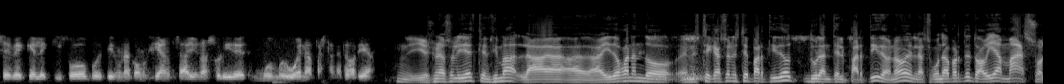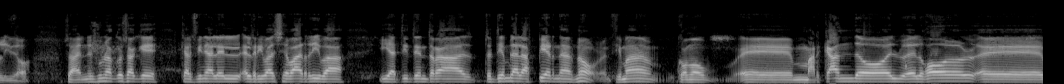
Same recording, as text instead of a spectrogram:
se ve que el equipo pues tiene una confianza y una solidez muy, muy buena para esta categoría. Y es una solidez que encima la ha, ido ganando, en este caso, en este partido, durante el partido, ¿no? En la segunda parte todavía más sólido. O sea, no es una cosa que, que al final el, rival se va arriba y a ti te entra, te tiemblan las piernas, no. Encima, como eh, marcando el, gol, eh,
